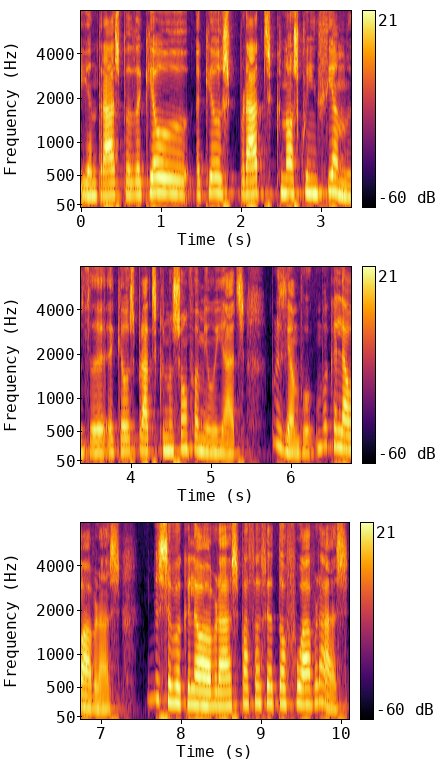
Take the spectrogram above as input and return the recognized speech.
entre aspas, aquele, aqueles pratos que nós conhecemos, uh, aqueles pratos que nos são familiares. Por exemplo, o bacalhau à brás. Em vez de ser bacalhau à brás, passa a ser tofu à brás.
